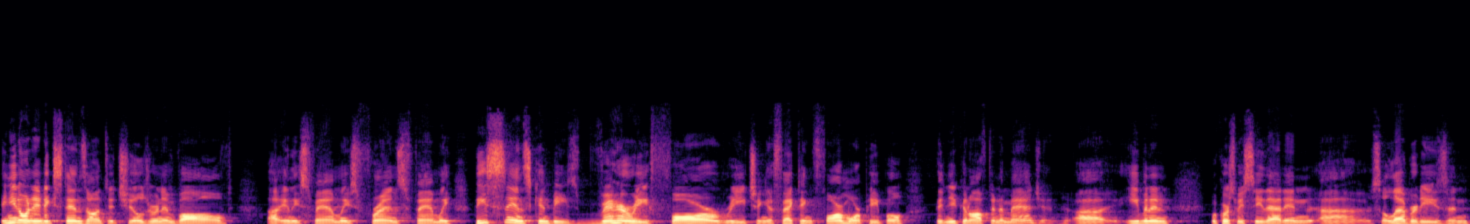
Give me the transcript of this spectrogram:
And you know, and it extends on to children involved uh, in these families, friends, family. These sins can be very far reaching, affecting far more people than you can often imagine. Uh, even in, of course, we see that in uh, celebrities and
